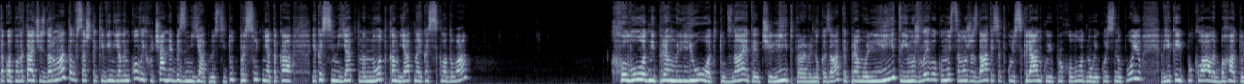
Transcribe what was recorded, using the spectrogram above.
Так от, повертаючись до аромату, все ж таки він ялинковий, хоча не без м'ятності. Тут присутня така якась м'ятна нотка, м'ятна якась складова. Холодний, прям льод тут, знаєте, чи лід, правильно казати, прямо лід, і, можливо, комусь це може здатися такою склянкою прохолодного якогось напою, в який поклали багато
